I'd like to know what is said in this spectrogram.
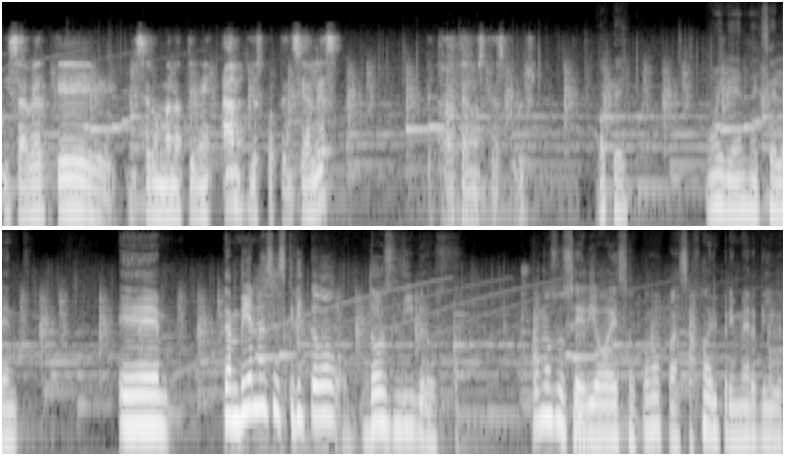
y saber que el ser humano tiene amplios potenciales que todavía tenemos que descubrir. Ok, muy bien, excelente. Eh, también has escrito dos libros. ¿Cómo sucedió eso? ¿Cómo pasó el primer libro?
